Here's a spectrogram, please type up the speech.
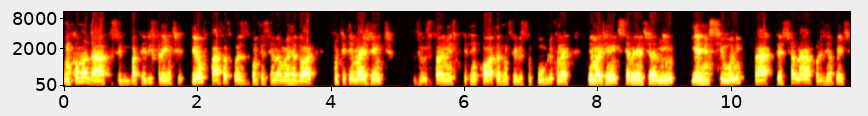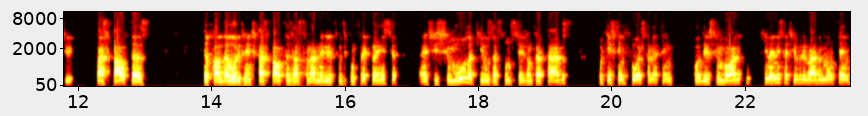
incomodar, consigo bater de frente. Eu faço as coisas acontecendo ao meu redor porque tem mais gente, justamente porque tem cotas no serviço público, né? Tem mais gente semelhante a mim e a gente se une para questionar. Por exemplo, a gente faz pautas, eu falo da URGS, a gente faz pautas relacionadas à negritude com frequência, a gente estimula que os assuntos sejam tratados porque tem força, né? Tem poder simbólico que na iniciativa privada não tem.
